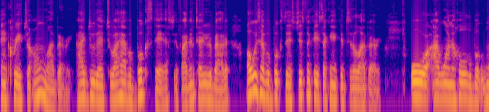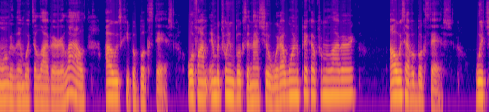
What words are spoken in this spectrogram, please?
and create your own library. I do that too. I have a book stash. If I didn't tell you about it, always have a book stash just in case I can't get to the library, or I want to hold a book longer than what the library allows. I always keep a book stash. Or if I'm in between books and not sure what I want to pick up from the library, I always have a book stash, which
